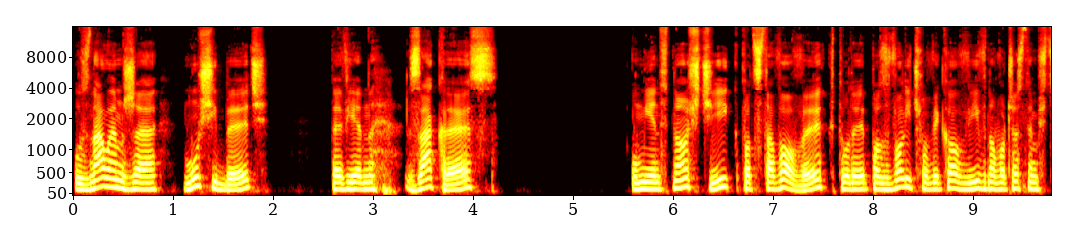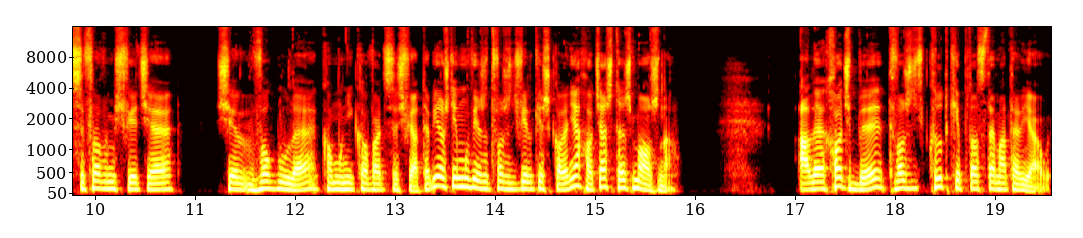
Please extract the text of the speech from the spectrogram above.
uznałem, że musi być pewien zakres umiejętności podstawowych, który pozwoli człowiekowi w nowoczesnym cyfrowym świecie się w ogóle komunikować ze światem. Ja już nie mówię, że tworzyć wielkie szkolenia, chociaż też można. Ale choćby tworzyć krótkie, proste materiały.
